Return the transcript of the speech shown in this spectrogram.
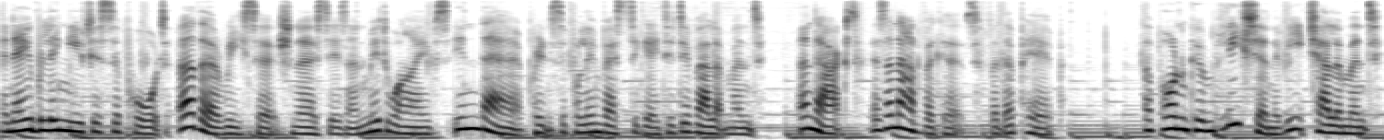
enabling you to support other research nurses and midwives in their principal investigator development and act as an advocate for the PIPP. Upon completion of each element,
